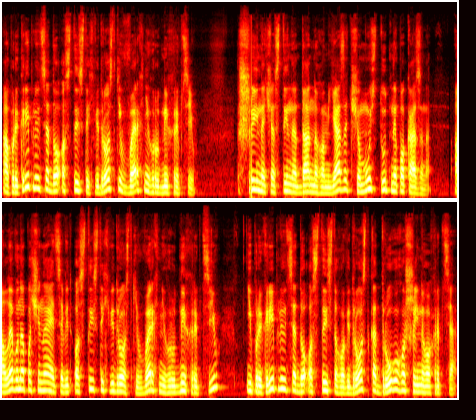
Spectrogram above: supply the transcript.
а прикріплюється до остистих відростків верхніх грудних хребців. Шийна частина даного м'яза чомусь тут не показана, але вона починається від остистих відростків верхніх грудних хребців і прикріплюється до остистого відростка другого шийного хребця.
